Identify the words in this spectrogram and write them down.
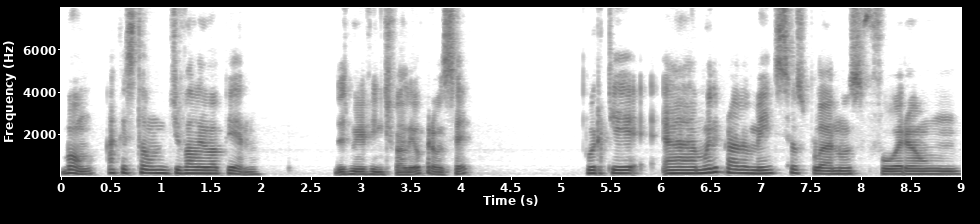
Bom, a questão de valeu a pena. 2020 valeu para você? Porque uh, muito provavelmente seus planos foram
